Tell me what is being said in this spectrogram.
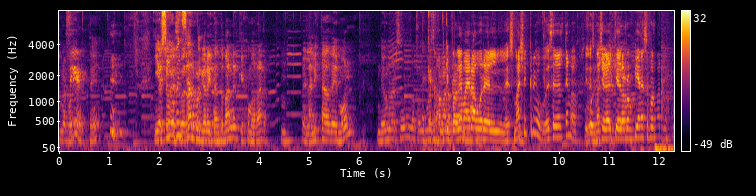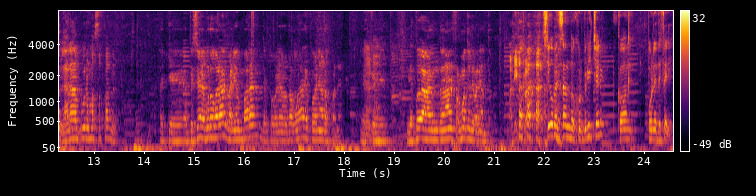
No ¿Sigue? Sí. Y yo Eso sigo es súper raro porque ahora hay tanto partner que es como raro. Mm. En la lista de Mol, de 1 vs 1, no podéis Es que Porque el problema era por el Smash, creo, pues ese era el tema. Si el Smash era el que lo rompía en ese formato. Ganaban puros mazos partner. Sí. Es que al principio era puro Baran, venía un Baran, después venía otra hueá, después venían los partners. Es que, y después abandonaron el formato y te venían todos. Sigo pensando Hull Breacher con Bullet de Ferry.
